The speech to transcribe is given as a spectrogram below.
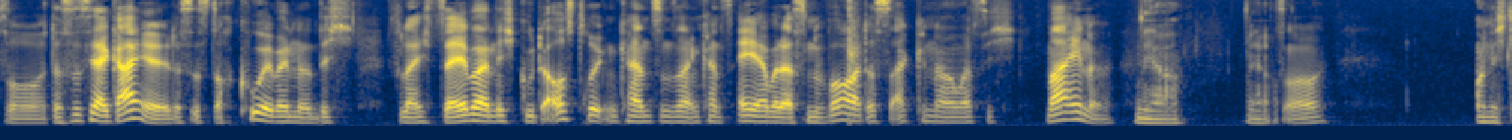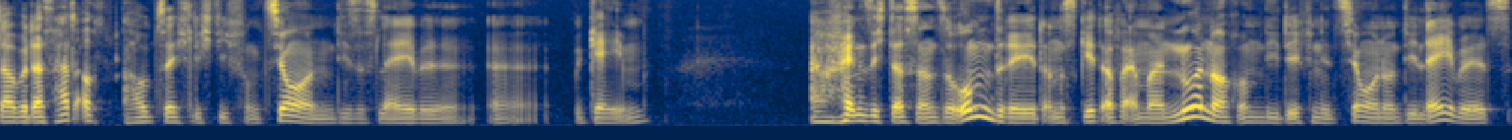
So, das ist ja geil. Das ist doch cool, wenn du dich vielleicht selber nicht gut ausdrücken kannst und sagen kannst, ey, aber das ist ein Wort, das sagt genau, was ich meine. Ja, ja. So. Und ich glaube, das hat auch hauptsächlich die Funktion, dieses Label-Game. Äh, Aber wenn sich das dann so umdreht und es geht auf einmal nur noch um die Definition und die Labels,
